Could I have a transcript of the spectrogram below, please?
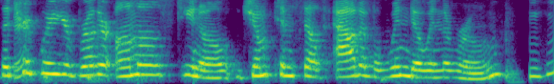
The Sure. trip where your brother almost, you know, jumped himself out of a window in the room. Mm-hmm.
